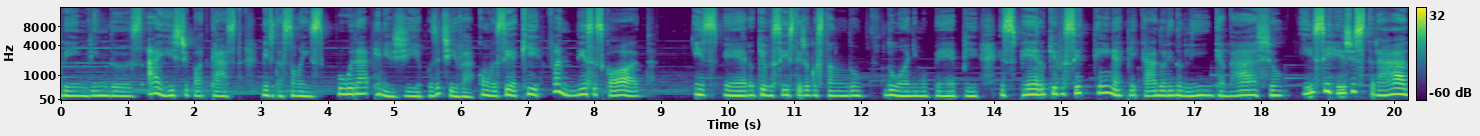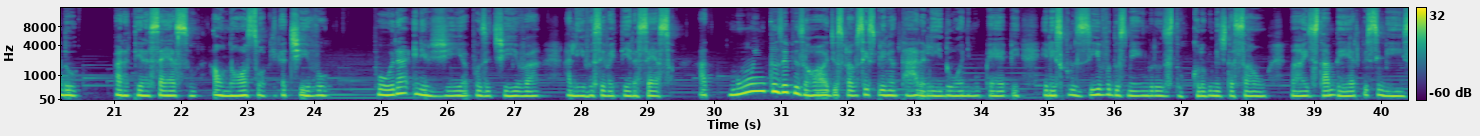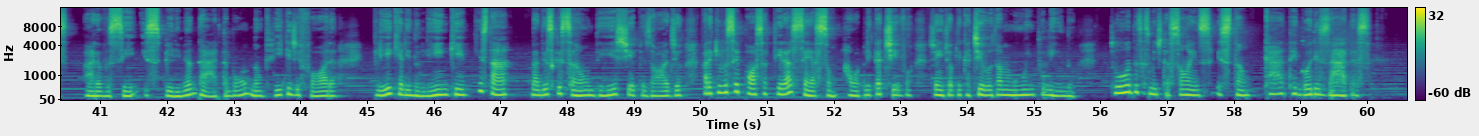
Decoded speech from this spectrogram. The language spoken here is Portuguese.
Bem-vindos a este podcast Meditações Pura Energia Positiva. Com você aqui, Vanessa Scott. Espero que você esteja gostando do ânimo Pepe. Espero que você tenha clicado ali no link abaixo e se registrado para ter acesso ao nosso aplicativo Pura Energia Positiva. Ali você vai ter acesso muitos episódios para você experimentar ali do Ânimo Pepe. Ele é exclusivo dos membros do Clube Meditação, mas está aberto esse mês para você experimentar, tá bom? Não fique de fora. Clique ali no link que está na descrição deste episódio para que você possa ter acesso ao aplicativo. Gente, o aplicativo está muito lindo. Todas as meditações estão categorizadas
